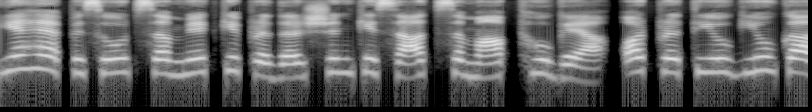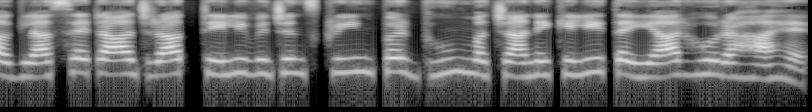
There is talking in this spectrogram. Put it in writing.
यह एपिसोड सम्यक के प्रदर्शन के साथ समाप्त हो गया और प्रतियोगियों का अगला सेट आज रात टेलीविज़न स्क्रीन पर धूम मचाने के लिए तैयार हो रहा है।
